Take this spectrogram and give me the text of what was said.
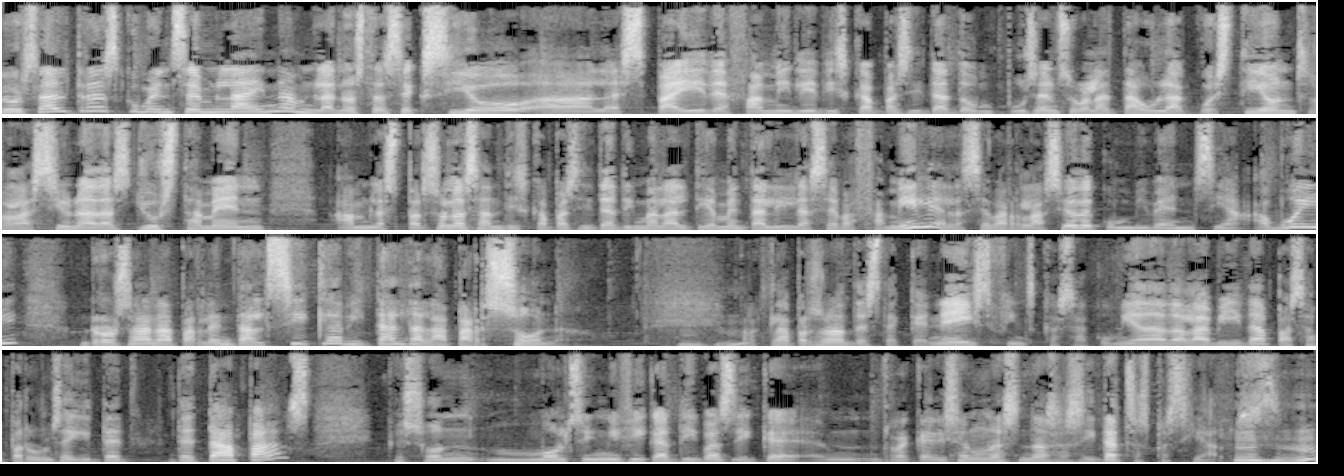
Nosaltres comencem l'any amb la nostra secció, eh, l'espai de família i discapacitat, on posem sobre la taula qüestions relacionades justament amb les persones amb discapacitat i malaltia mental i la seva família, la seva relació de convivència. Avui, Rosana, parlem del cicle vital de la persona. -huh. Perquè la persona, des de que neix fins que s'acomiada de la vida, passa per un seguit de- d'etapes que són molt significatives i que mm, requereixen unes necessitats especials. Mm -hmm.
